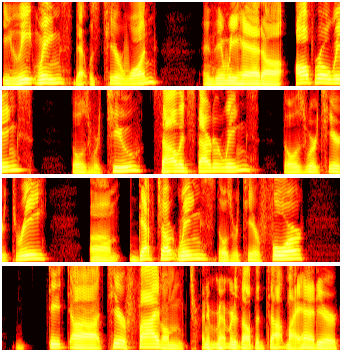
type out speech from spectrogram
Elite Wings. That was tier one. And then we had uh, All Pro Wings. Those were two. Solid Starter Wings. Those were tier three. Um, depth Chart Wings. Those were tier four. Uh, tier five, I'm trying to remember this off the top of my head here.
